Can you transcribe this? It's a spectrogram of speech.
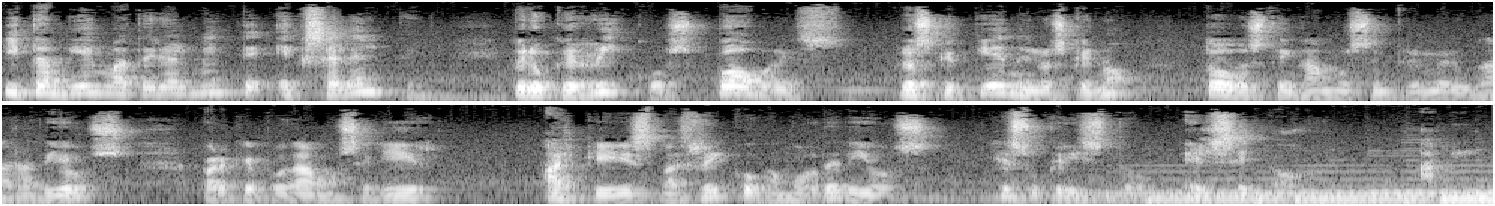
y también materialmente excelente, pero que ricos, pobres, los que tienen, los que no, todos tengamos en primer lugar a Dios para que podamos seguir al que es más rico en amor de Dios, Jesucristo el Señor. Amén.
